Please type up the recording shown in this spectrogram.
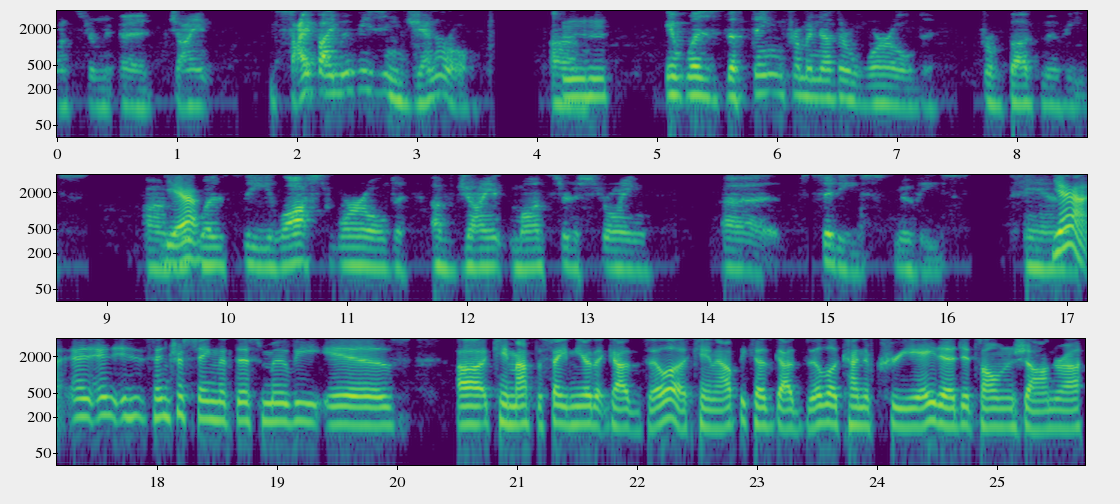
monster uh, giant sci-fi movies in general. Um, mm-hmm. It was the thing from another world for bug movies. Um, yeah. it was the lost world of giant monster destroying uh, cities movies. And yeah, and, and it's interesting that this movie is uh, came out the same year that Godzilla came out because Godzilla kind of created its own genre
